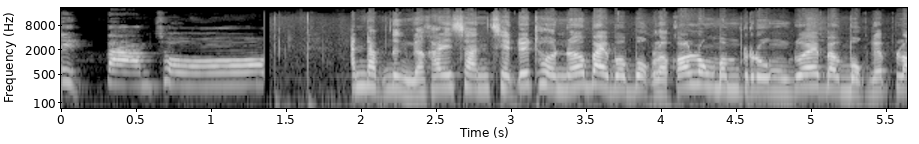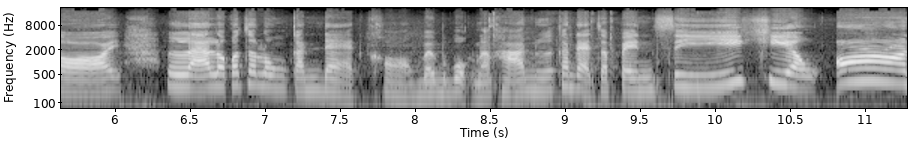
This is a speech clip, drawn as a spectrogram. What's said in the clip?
ติดตามชม อันดับหนึ่งนะคะที่ฉันเช็ดด้วยโทนเนอร์ใบบัวบกแล้วก็ลงบำรุงด้วยใบบัวบกเรียบร้อย แล้วเราก็จะลงกันแดดของใบบัวบกนะคะ เนื้อกันแดดจะเป็นสีเขียวอ่อน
